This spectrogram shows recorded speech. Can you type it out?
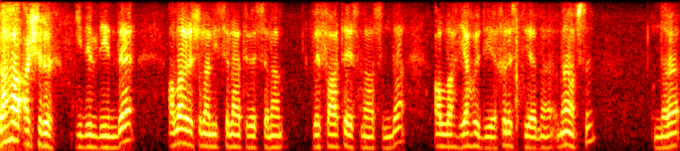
daha aşırı gidildiğinde Allah Resulü Aleyhisselatü Vesselam vefatı esnasında Allah Yahudi'ye, Hristiyan'a ne yapsın? Bunlara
